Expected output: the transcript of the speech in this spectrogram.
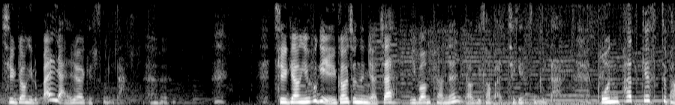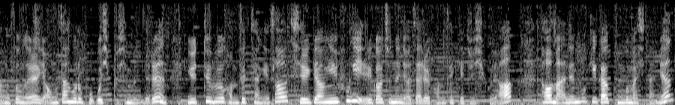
질경이를 빨리 알려야겠습니다. 질경이 후기 읽어주는 여자 이번 편은 여기서 마치겠습니다. 본 팟캐스트 방송을 영상으로 보고 싶으신 분들은 유튜브 검색창에서 질경이 후기 읽어주는 여자를 검색해 주시고요. 더 많은 후기가 궁금하시다면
